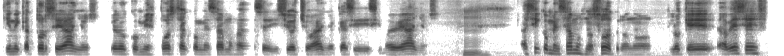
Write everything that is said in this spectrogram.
tiene 14 años, pero con mi esposa comenzamos hace 18 años, casi 19 años. Así comenzamos nosotros, ¿no? Lo que a veces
